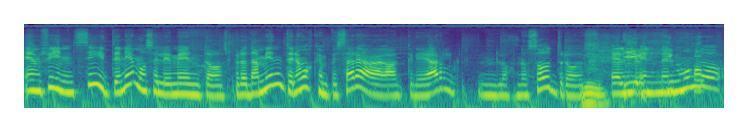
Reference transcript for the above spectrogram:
En fin, sí, tenemos elementos, pero también tenemos que empezar a, a crearlos nosotros. Mm. El- ¿Y el en el mundo.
